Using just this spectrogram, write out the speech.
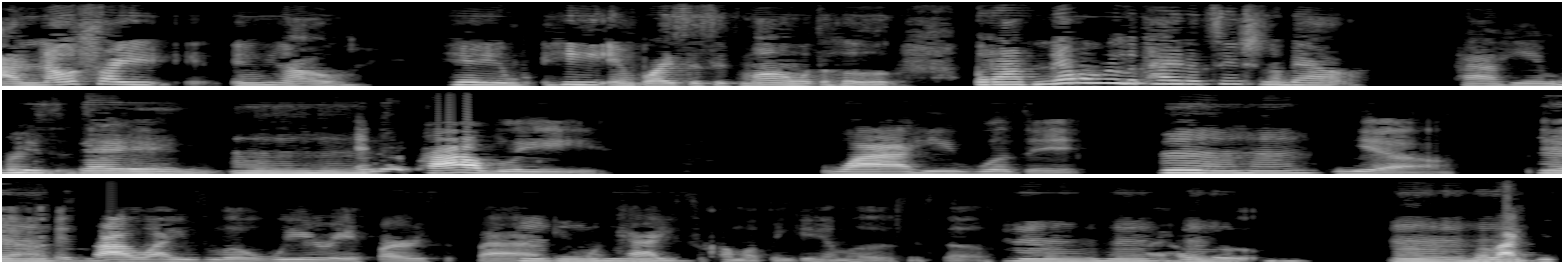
I know Trey, and you know, he he embraces his mom with a hug, but I've never really paid attention about how he embraces his dad, mm-hmm. and that's probably why he wasn't. Mm-hmm. Yeah, yeah, mm-hmm. it's probably why he was a little weary at first by mm-hmm. when Kai used to come up and get him hugs and stuff. Mm-hmm. Like, hug. Mm-hmm. But like you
